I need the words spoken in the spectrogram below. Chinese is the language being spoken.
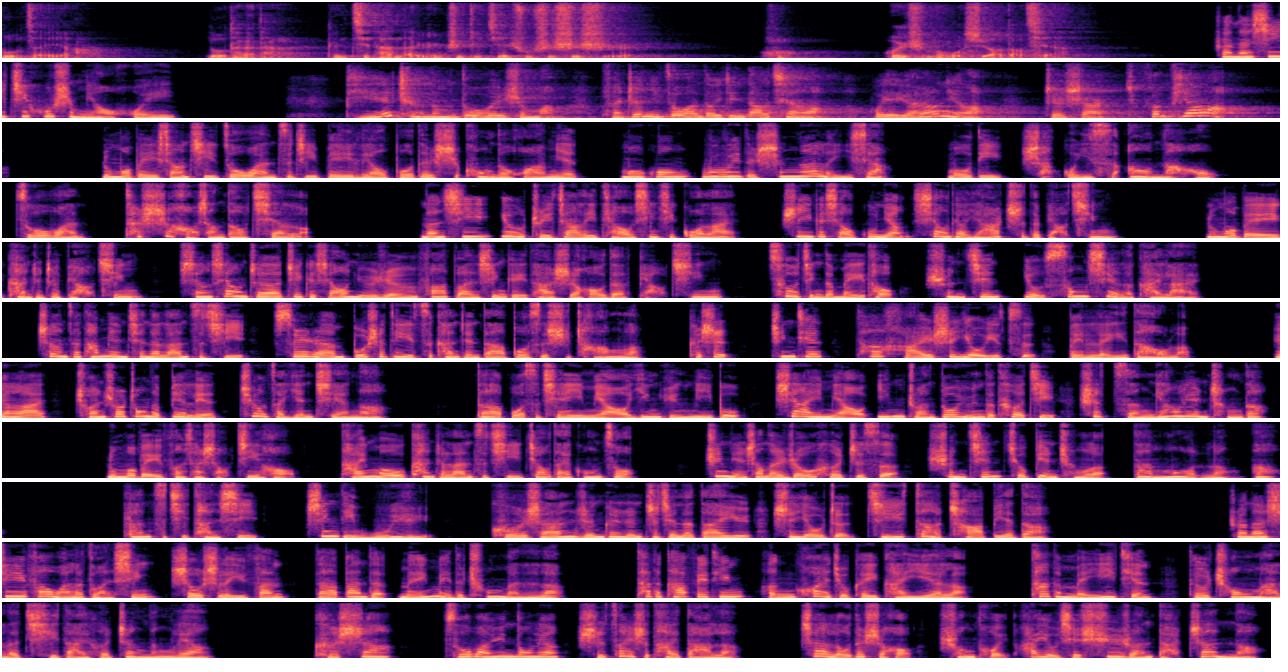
不怎样。陆太太跟其他男人肢体接触是事实。哼，为什么我需要道歉？阮南希几乎是秒回。别扯那么多为什么，反正你昨晚都已经道歉了，我也原谅你了，这事儿就翻篇了。陆漠北想起昨晚自己被撩拨的失控的画面，眸光微微的深暗了一下，眸底闪过一丝懊恼。昨晚他是好像道歉了。南希又追加了一条信息过来，是一个小姑娘笑掉牙齿的表情。陆漠北看着这表情，想象着这个小女人发短信给他时候的表情，蹙紧的眉头瞬间又松懈了开来。站在他面前的蓝子琪虽然不是第一次看见大 boss 失常了，可是今天他还是又一次被雷到了。原来传说中的变脸就在眼前啊！大 boss 前一秒阴云密布，下一秒阴转多云的特技是怎样练成的？陆漠北放下手机后，抬眸看着蓝子琪交代工作，俊脸上的柔和之色瞬间就变成了淡漠冷傲。蓝子琪叹息，心底无语。果然，人跟人之间的待遇是有着极大差别的。阮南希发完了短信，收拾了一番，打扮的美美的出门了。他的咖啡厅很快就可以开业了，他的每一天都充满了期待和正能量。可是啊，昨晚运动量实在是太大了，下楼的时候双腿还有些虚软打颤呢。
